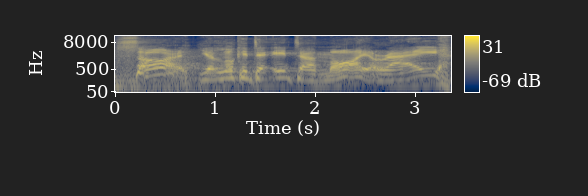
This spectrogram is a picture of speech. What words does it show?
Sorry, you're looking to enter my array? Eh?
